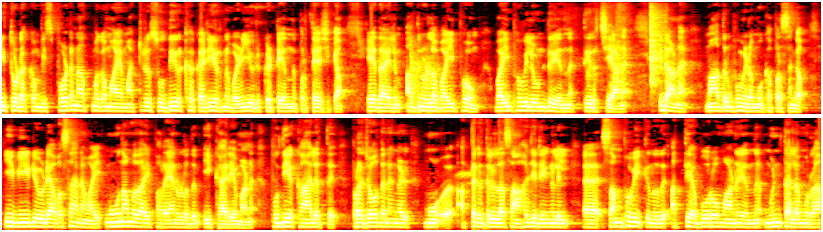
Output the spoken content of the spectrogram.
ഈ തുടക്കം വിസ്ഫോടനാത്മകമായ മറ്റൊരു സുദീർഘ കരിയറിന് വഴിയൊരുക്കട്ടെ എന്ന് പ്രത്യാശിക്കാം ഏതായാലും അതിനുള്ള വൈഭവം വൈഭവിലുണ്ട് എന്ന് തീർച്ചയാണ്. ഇതാണ് മാതൃഭൂമിയുടെ മുഖപ്രസംഗം. ഈ വീഡിയോയുടെ അവസാനമായി മൂന്നാമതായി പറയാനുള്ളതും ഈ കാര്യമാണ്. പുതിയ കാലത്ത് പ്രചോദനങ്ങൾ അത്തരത്തിലുള്ള സാഹചര്യങ്ങളിൽ സംഭവിക്കുന്നത് അത്യപൂർവമാണ് എന്ന് മുൻ തലമുറ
